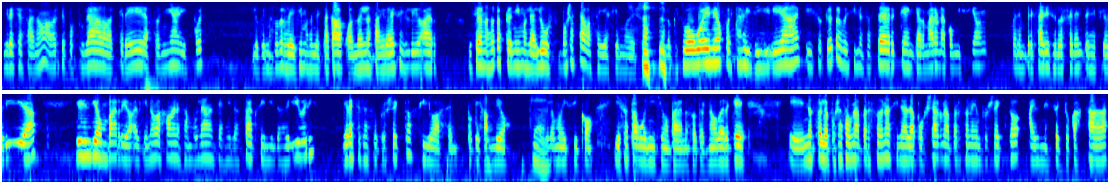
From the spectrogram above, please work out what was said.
gracias a no haberse postulado, a creer, a soñar, y después lo que nosotros le decimos en destacados cuando él nos agradece, yo le digo, a ver, Luciano, nosotros prendimos la luz, vos ya estabas ahí haciendo eso. lo que estuvo bueno fue esta visibilidad que hizo que otros vecinos se acerquen, que armara una comisión con empresarios y referentes de Florida, y hoy en día un barrio al que no bajaban las ambulancias, ni los taxis, ni los deliveries, gracias a su proyecto sí lo hacen, porque cambió, porque lo modificó. Y eso está buenísimo para nosotros, ¿no? Ver que eh, no solo apoyas a una persona, sino al apoyar a una persona y un proyecto hay un efecto cascada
